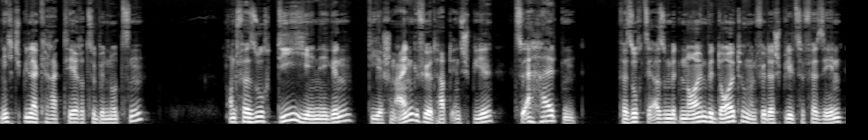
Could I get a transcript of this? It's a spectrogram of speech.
Nichtspielercharaktere zu benutzen und versucht diejenigen, die ihr schon eingeführt habt ins Spiel, zu erhalten. Versucht sie also mit neuen Bedeutungen für das Spiel zu versehen,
